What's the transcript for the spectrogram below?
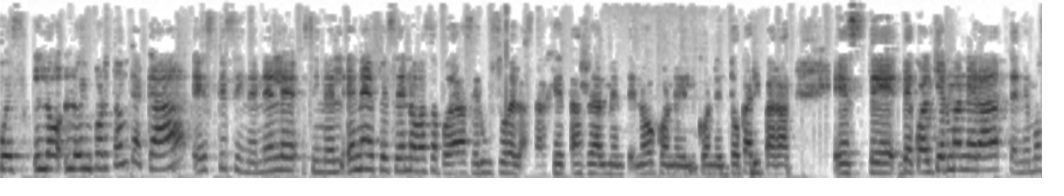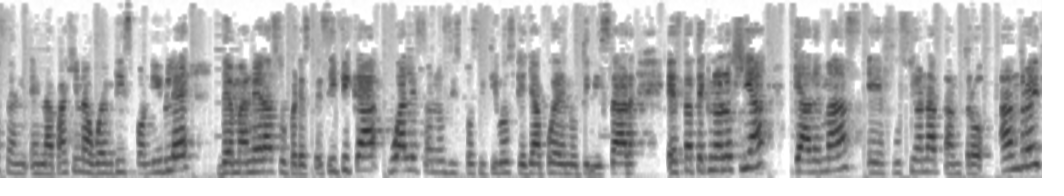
Pues lo, lo, importante acá es que sin, el, sin el NFC no vas a poder hacer uso de las tarjetas realmente, ¿no? Con el, con el tocar y pagar. Este, de cualquier manera, tenemos en, en la página web disponible de manera súper específica cuáles son los dispositivos que ya pueden utilizar esta tecnología, que además eh, fusiona tanto Android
